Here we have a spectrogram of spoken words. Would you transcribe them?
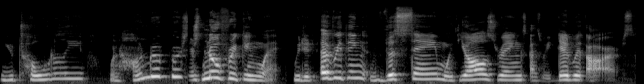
you totally 100%. There's no freaking way. We did everything the same with y'all's rings as we did with ours.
